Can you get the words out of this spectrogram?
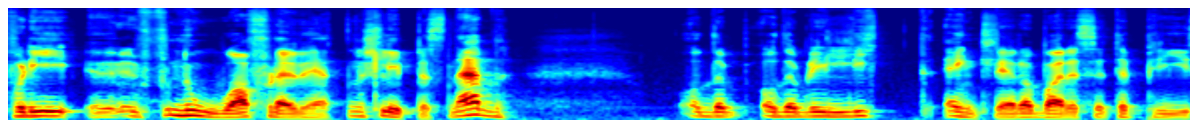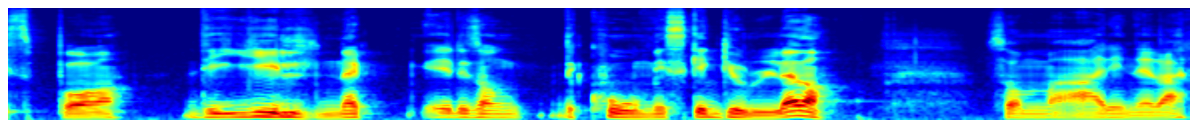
Fordi eh, noe av flauheten slipes ned. Og det, og det blir litt enklere å bare sette pris på de gylne liksom, det komiske gullet da, som er inni der.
